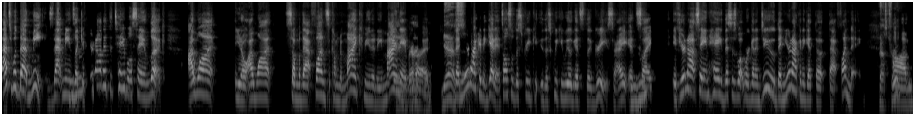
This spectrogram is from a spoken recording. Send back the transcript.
that's what that means. That means mm-hmm. like if you're not at the table saying, look, I want, you know, I want some of that funds to come to my community, my exactly. neighborhood, yes, then you're not going to get it. It's also the squeaky the squeaky wheel gets the grease, right? It's mm-hmm. like if you're not saying, "Hey, this is what we're going to do," then you're not going to get the that funding. That's true. Um,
